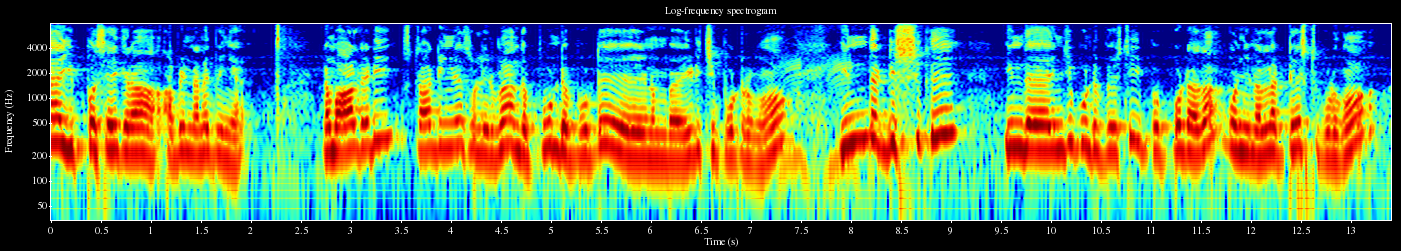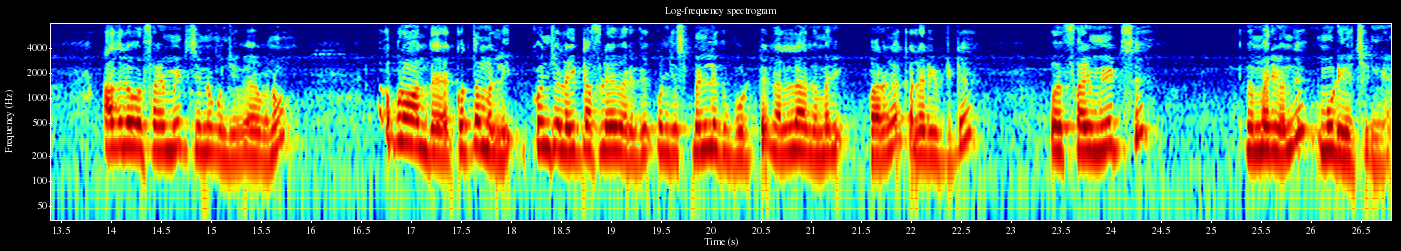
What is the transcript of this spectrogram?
ஏன் இப்போ சேர்க்குறான் அப்படின்னு நினைப்பீங்க. நம்ம ஆல்ரெடி ஸ்டார்டிங்லேயே சொல்லியிருப்பேன் அந்த பூண்டை போட்டு நம்ம இடித்து போட்டிருக்கோம். இந்த டிஷ்ஷுக்கு இந்த இஞ்சி பூண்டு பேஸ்ட்டு இப்போ போட்டால் தான் கொஞ்சம் நல்லா டேஸ்ட் கொடுக்கும். அதில் ஒரு ஃபைவ் மினிட்ஸ் இன்னும் கொஞ்சம் வேகணும். அப்புறம் அந்த கொத்தமல்லி கொஞ்சம் லைட்டாக ஃப்ளேவருக்கு கொஞ்சம் ஸ்மெல்லுக்கு போட்டு நல்லா அந்த மாதிரி பாருங்கள் கலரி விட்டுட்டு ஒரு ஃபைவ் மினிட்ஸு இந்த மாதிரி வந்து மூடி வச்சுக்கோங்க.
